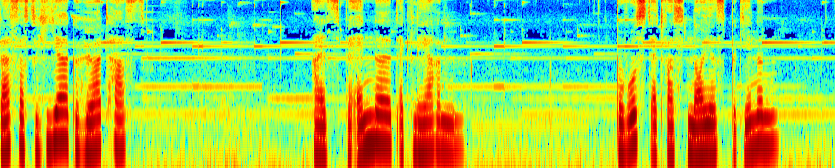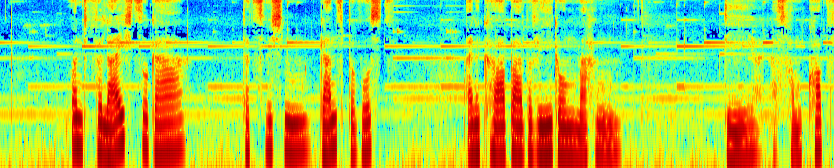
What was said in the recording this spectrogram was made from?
das, was du hier gehört hast, als beendet erklären, bewusst etwas Neues beginnen und vielleicht sogar dazwischen ganz bewusst eine Körperbewegung machen, die das vom Kopf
